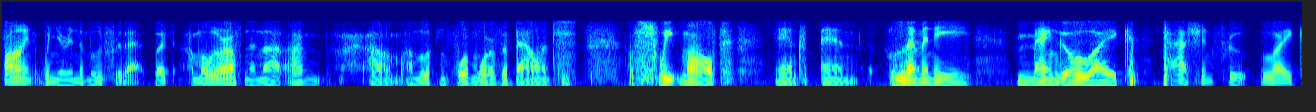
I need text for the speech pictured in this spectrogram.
fine when you're in the mood for that. But more often than not, I'm um, I'm looking for more of a balance of sweet malt and and lemony, mango-like, passion fruit-like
